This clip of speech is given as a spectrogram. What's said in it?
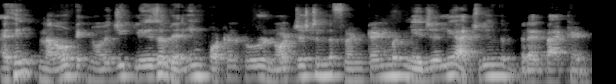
I think now technology plays a very important role, not just in the front end, but majorly actually in the back end.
